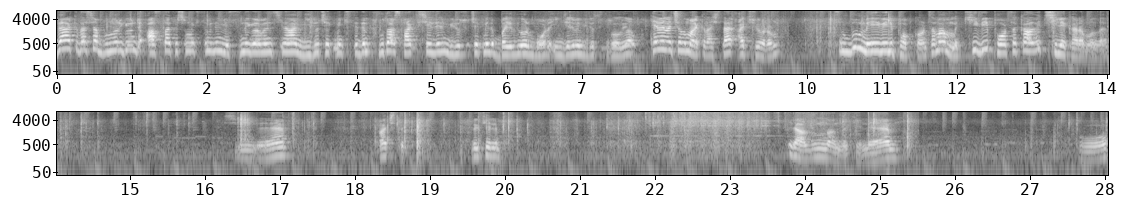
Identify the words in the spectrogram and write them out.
Ve arkadaşlar bunları görünce asla kaçırmak istemedim ve sizin de görmeniz için hemen video çekmek istedim. Bu tarz farklı şeylerin videosu çekmeye de bayılıyorum. Bu arada inceleme videosu gibi oluyor. Hemen açalım arkadaşlar. Açıyorum. Şimdi bu meyveli popcorn tamam mı? Kivi, portakal ve çilek aromalı. Şimdi açtık. Dökelim. Biraz bundan dökelim. Hop.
